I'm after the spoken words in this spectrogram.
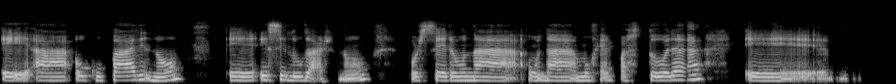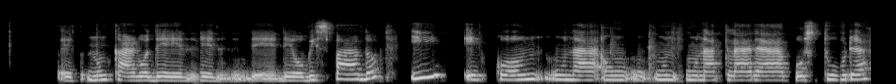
eh, a ocupar ¿no? ese lugar, ¿no? por ser una, una mujer pastora en un cargo de, de, obispado y eh, con una, una clara postura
